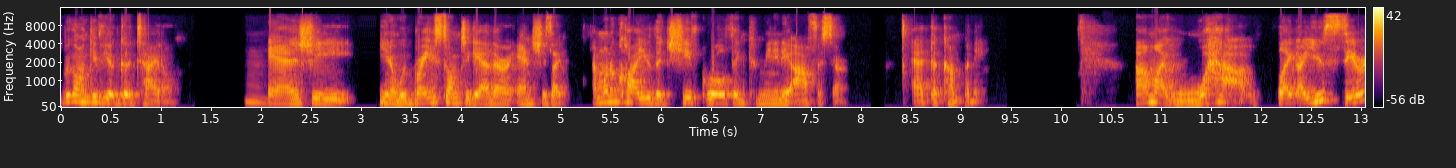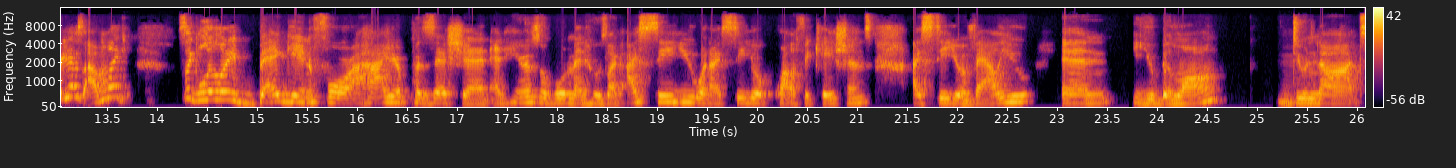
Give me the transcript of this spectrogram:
We're going to give you a good title. Hmm. And she, you know, we brainstormed together and she's like, I'm going to call you the Chief Growth and Community Officer at the company. I'm like, wow, like, are you serious? I'm like, it's like literally begging for a higher position. And here's a woman who's like, I see you when I see your qualifications, I see your value, and you belong. Mm-hmm. Do not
